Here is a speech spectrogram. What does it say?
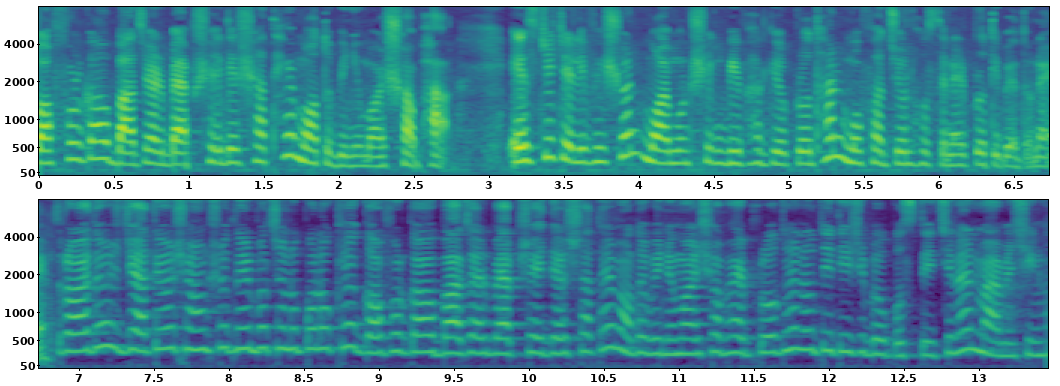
গফরগাঁও বাজার ব্যবসায়ীদের সাথে মতবিনিময় সভা। এসডি টেলিভিশন, ময়মনসিংহ বিভাগীয় প্রধান মোফাজ্জল হোসেনের প্রতিবেদনে। ত্রয়োদশ জাতীয় সংসদ নির্বাচন উপলক্ষে গফরগাঁও বাজার ব্যবসায়ীদের সাথে মতবিনিময় সভায় প্রধান অতিথি হিসেবে উপস্থিত ছিলেন ময়মনসিংহ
